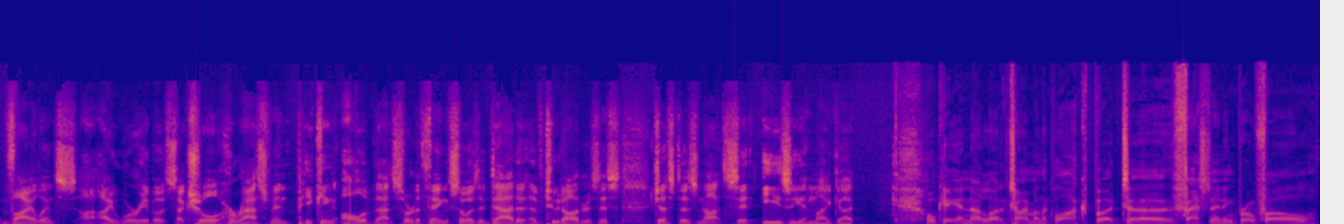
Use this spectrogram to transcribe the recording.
violence. I worry about sexual harassment, peeking, all of that sort of thing. So as a dad of two daughters, this just does not sit easy in my gut. Okay, and not a lot of time on the clock, but uh, fascinating profile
